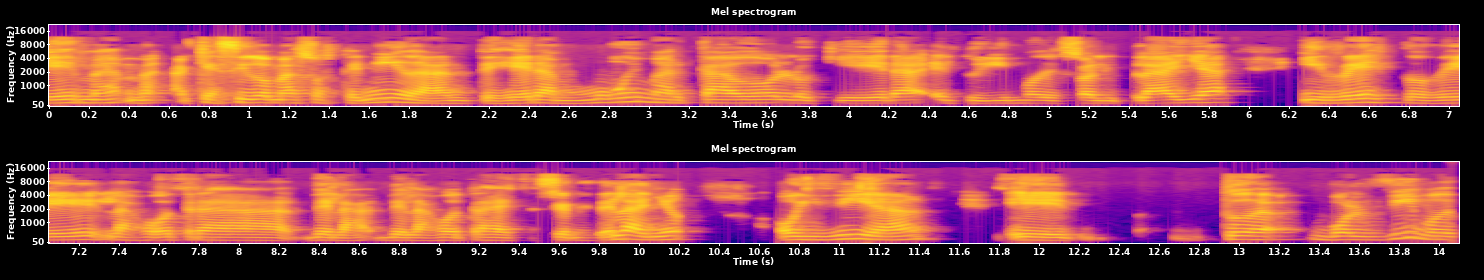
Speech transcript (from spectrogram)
que, es más, que ha sido más sostenida. Antes era muy marcado lo que era el turismo de sol y playa y resto de las otras, de, de las otras estaciones del año. Hoy día eh, toda, volvimos,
